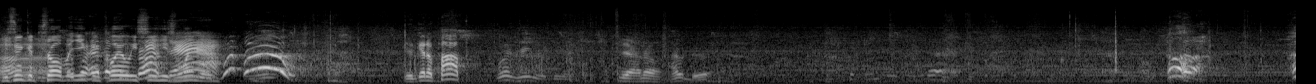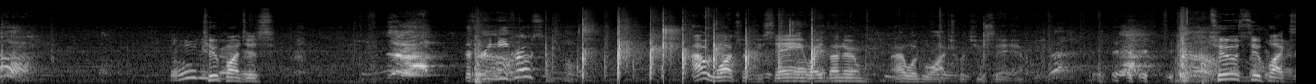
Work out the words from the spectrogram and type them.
He's in control, but you can clearly see he's Yeah. winded. You get a pop. Yeah, I know. I would do it. So who we Two punches. The three Negroes? I would watch what you say, White Thunder. I would watch what you say. Two suplex.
